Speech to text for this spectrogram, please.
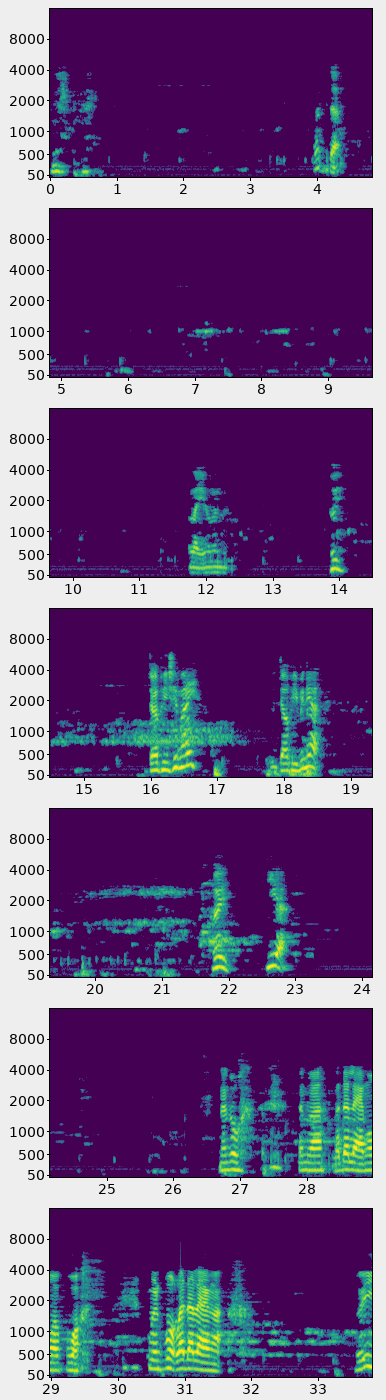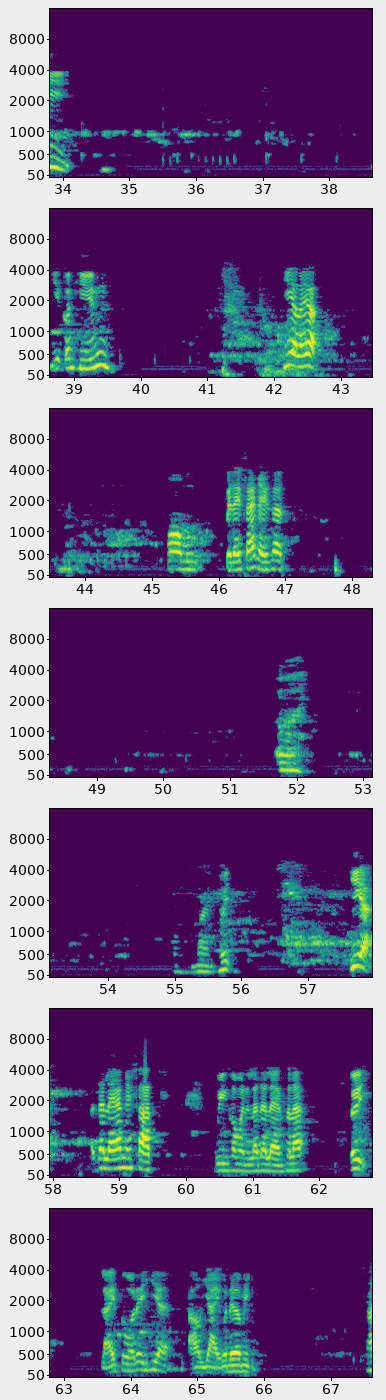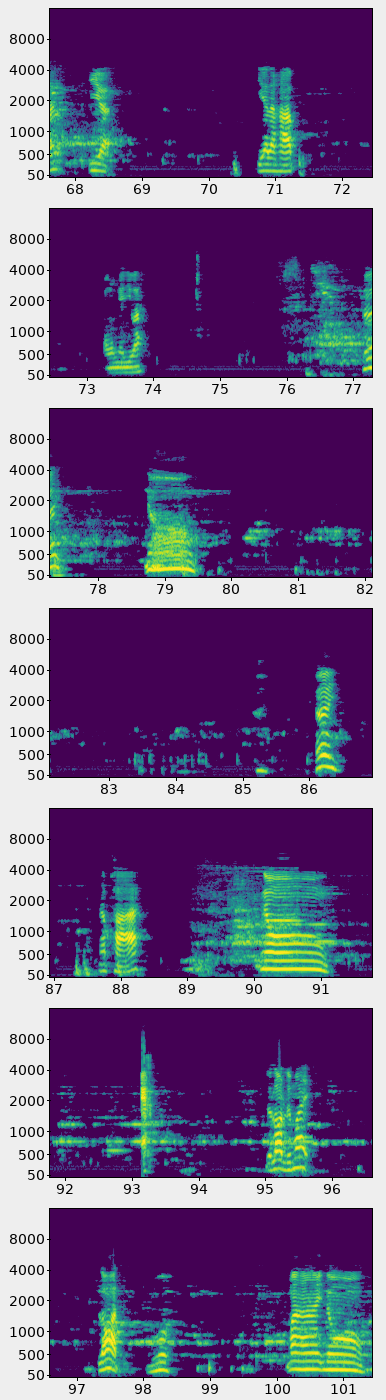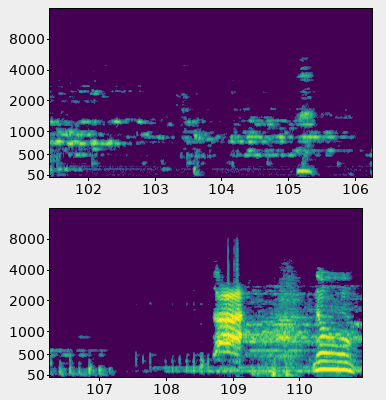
เหนื่อยวัดจะอะไรครับมันน่ะเฮ้ย เจอผีใช่ไหมหรือเจอผีไหมเนี่ย เฮ้ยเหี้ยนั่นปะวะนั่นวะรัดดาแรงวะปวก เหมือนปวกรัดดาแรงอะ เฮ้ยเหี้ยก้อนหินเหี้ยอะไรอะพ่อมึงไปไดแซกไอ้สัส เอ้ยโอ้ไม่เฮ้ยเหี้ยรัดาแรงไอสัตว์ วิ่งเข้ามาในรัดดาแรงซะล้วเฮ้ย หลายตัวได้เหี้ยเต่าใหญ่กว่าเดิมอีกใช่เหี้ยเหี้ยแล้วครับ เอาไงดีวะ เฮ้ย no เฮ้ยหน้าผา no แอะจะรอดหรือไม่ รอดโอ้ไม่ no อ่าโอ้ย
